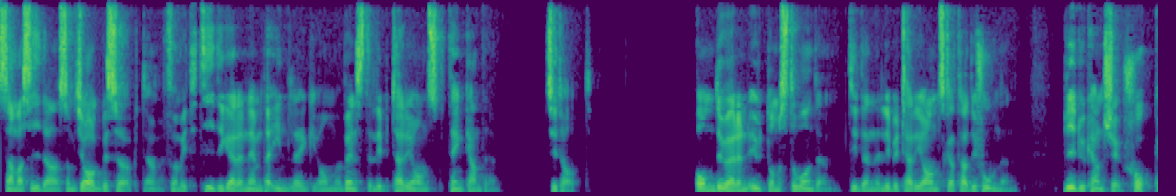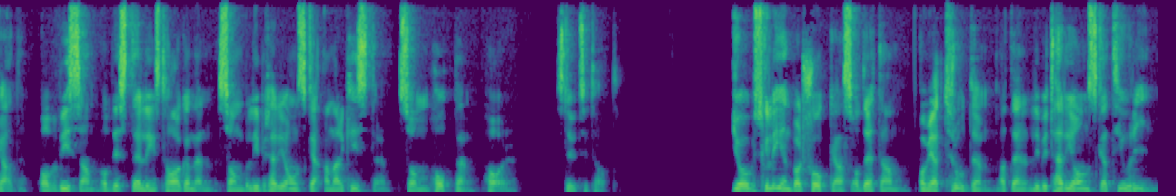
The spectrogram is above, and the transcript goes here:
samma sida som jag besökte för mitt tidigare nämnda inlägg om vänsterlibertarianskt tänkande. Citat. Om du är en utomstående till den libertarianska traditionen blir du kanske chockad av vissa av de ställningstaganden som libertarianska anarkister som Hoppe har.” Slutcitat. Jag skulle enbart chockas av detta om jag trodde att den libertarianska teorin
